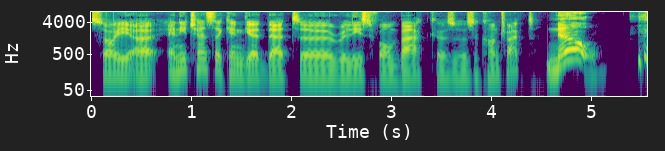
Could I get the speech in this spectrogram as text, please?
Sorry, uh, any chance I can get that uh, release form back as, as a contract? No,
